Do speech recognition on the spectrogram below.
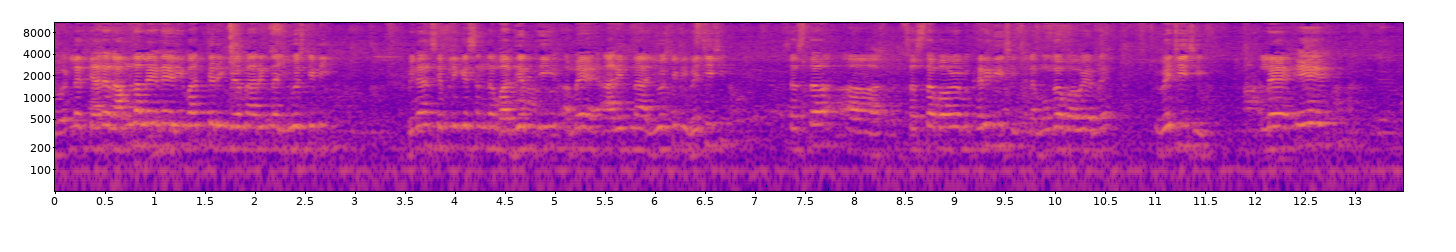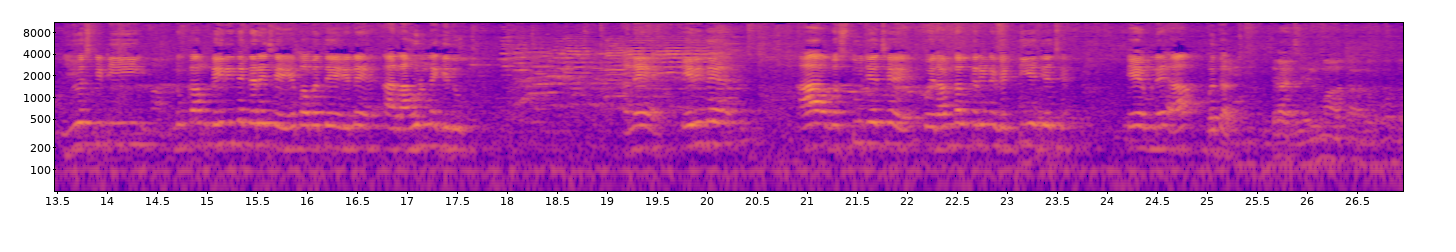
છો? એટલે ત્યારે રામલાલે એને એવી વાત કરી કે અમે આ રીતના યુએસડીટી ફિનાન્સ એપ્લિકેશનના માધ્યમથી અમે આ રીતના યુએસડીટી વેચી છીએ. સસ્તા સસ્તા ભાવે અમે ખરીદી છીએ અને મોંઘા ભાવે અમે વેચી છીએ. એટલે એ યુએસટીટીનું કામ કઈ રીતે કરે છે એ બાબતે એને આ રાહુલને કીધું. અને એ રીતે આ વસ્તુ જે છે કોઈ રામલાલ કરીને વ્યક્તિએ જે છે એ અમને આ બતાવ્યું જેલમાં હતા લોકો તો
